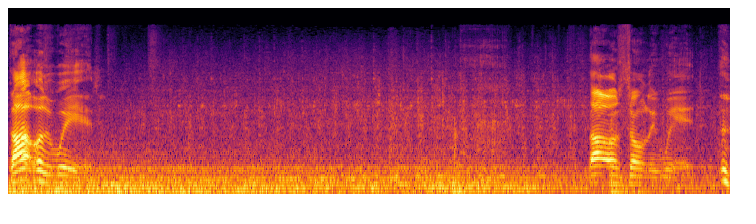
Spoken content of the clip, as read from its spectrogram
That was weird. That was totally weird.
